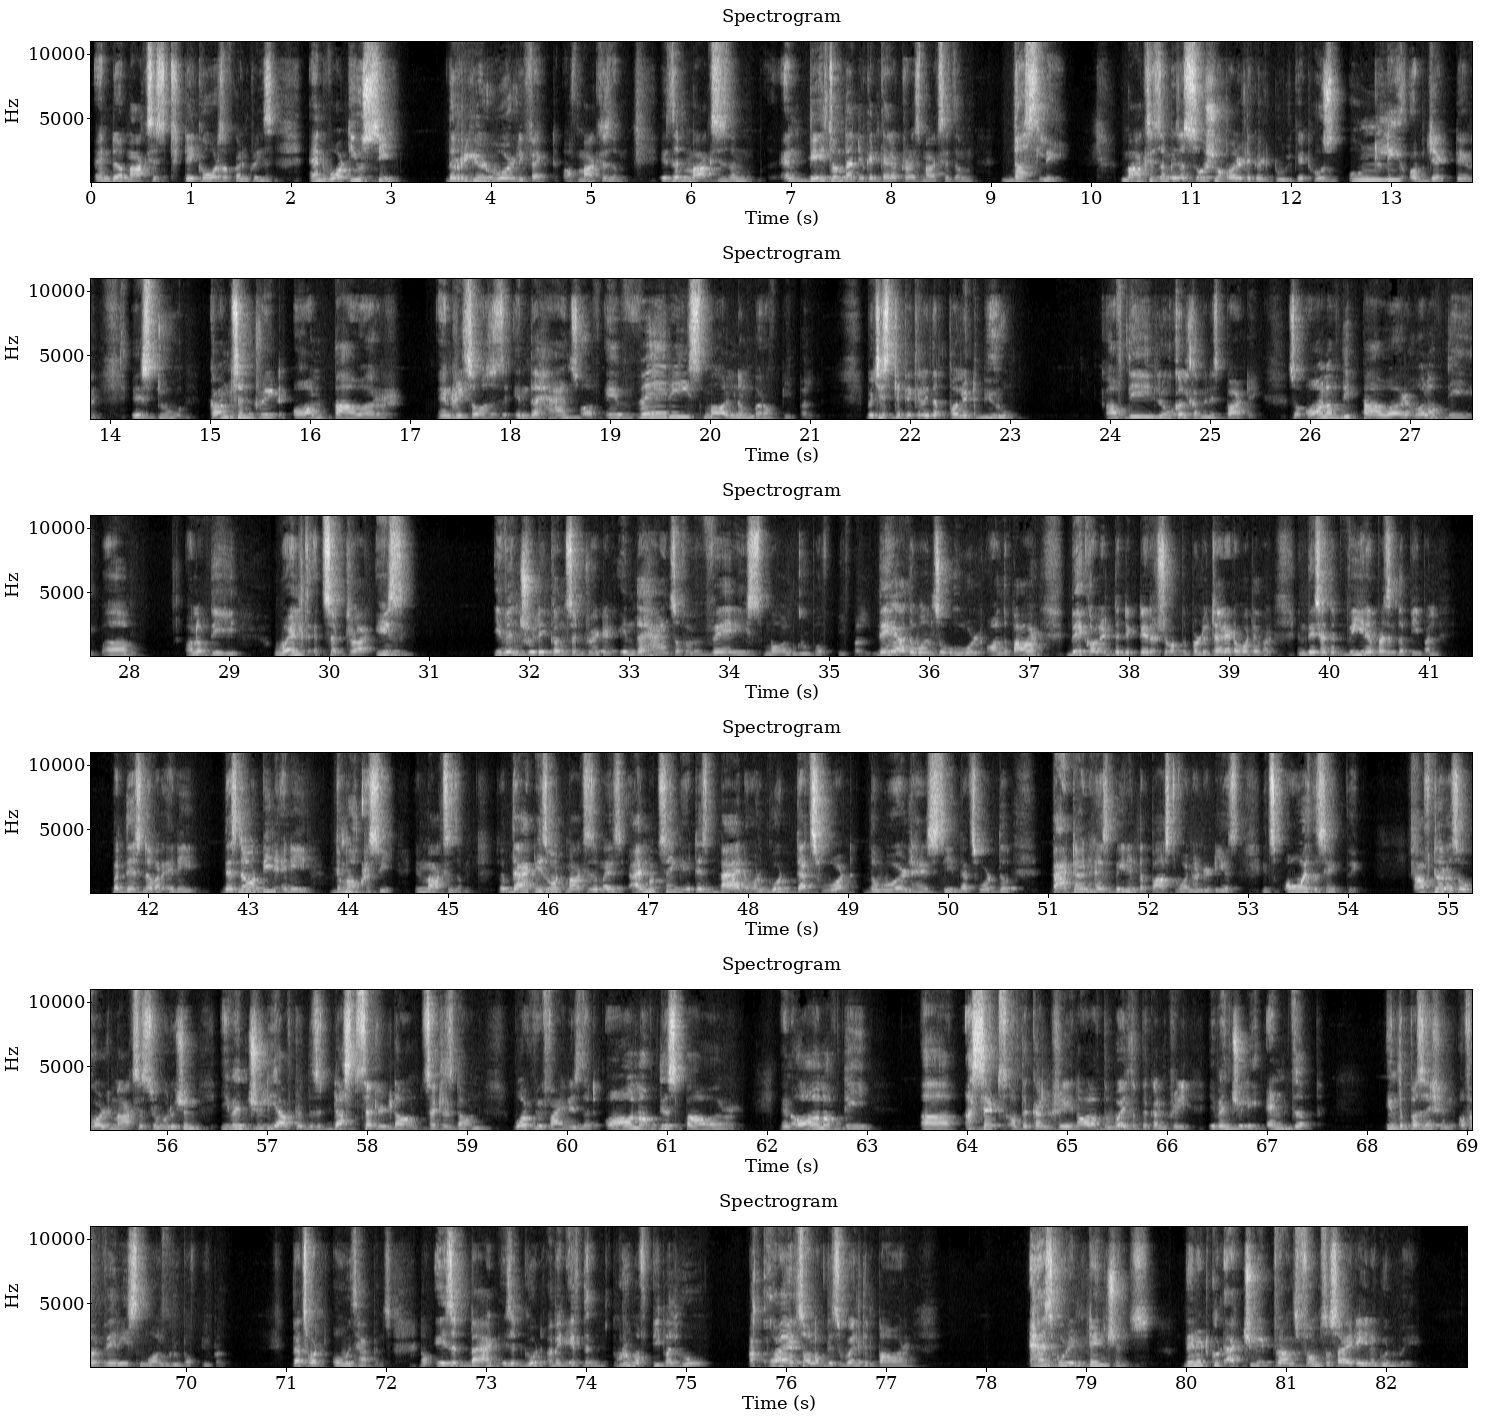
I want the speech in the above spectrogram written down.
and uh, Marxist takeovers of countries. And what you see, the real world effect of Marxism, is that Marxism, and based on that, you can characterize Marxism thusly. Marxism is a socio-political toolkit whose only objective is to concentrate all power and resources in the hands of a very small number of people, which is typically the Politburo of the local Communist Party. So all of the power, all of the uh, all of the wealth, etc., is eventually concentrated in the hands of a very small group of people. They are the ones who hold all the power. They call it the dictatorship of the proletariat or whatever, and they say that we represent the people. But there's never any, there's never been any democracy in Marxism. So that is what Marxism is. I'm not saying it is bad or good. That's what the world has seen. That's what the pattern has been in the past 100 years. It's always the same thing. After a so-called Marxist revolution, eventually after this dust settled down, settles down, what we find is that all of this power and all of the uh, assets of the country and all of the wealth of the country eventually ends up in the possession of a very small group of people. That's what always happens. Now, is it bad? Is it good? I mean, if the group of people who acquires all of this wealth and power has good intentions, then it could actually transform society in a good way.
